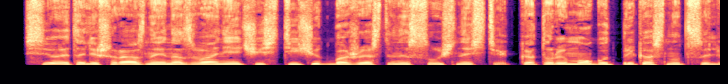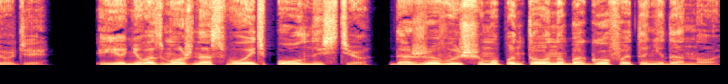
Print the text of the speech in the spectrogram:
— все это лишь разные названия частичек божественной сущности, к которой могут прикоснуться люди. Ее невозможно освоить полностью, даже высшему пантеону богов это не дано.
